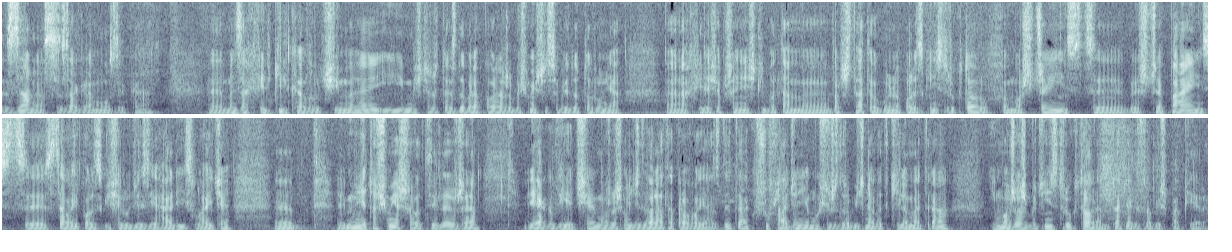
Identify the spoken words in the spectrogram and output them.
za nas zagra muzyka. E, My za chwil kilka wrócimy i myślę, że to jest dobra pora, żebyśmy jeszcze sobie do Torunia e, na chwilę się przenieśli, bo tam e, warsztaty ogólnopolskie instruktorów, moszczyńscy, szczepańscy, z całej Polski się ludzie zjechali. I Słuchajcie, mnie to śmieszy o tyle, że jak wiecie, możesz mieć dwa lata prawo jazdy, tak? W szufladzie nie musisz zrobić nawet kilometra i możesz być instruktorem, tak jak zrobisz papiery.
